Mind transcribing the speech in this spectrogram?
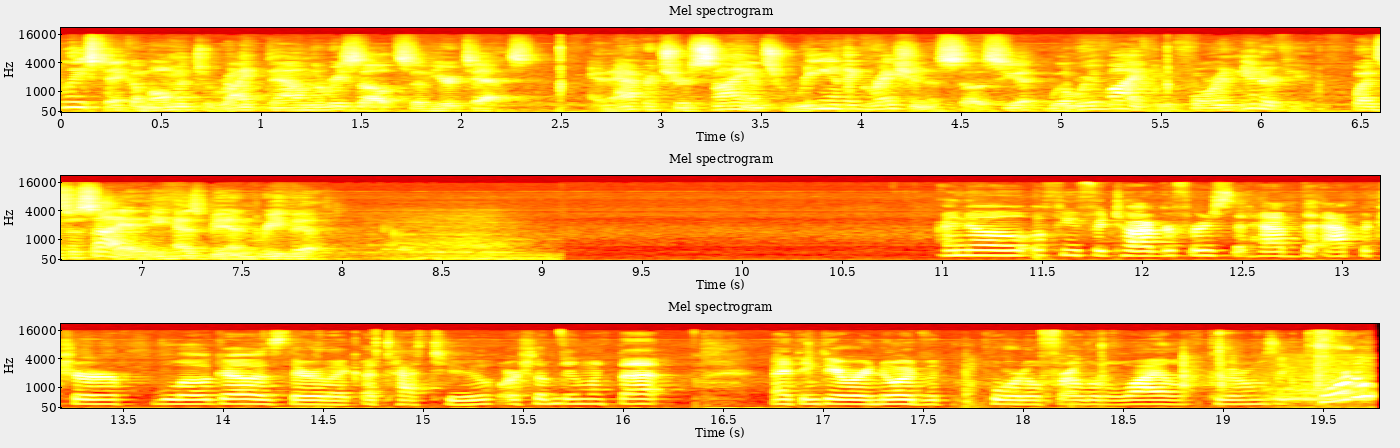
please take a moment to write down the results of your test. An Aperture Science Reintegration Associate will revive you for an interview when society has been rebuilt. I know a few photographers that have the Aperture logo as their like a tattoo or something like that. I think they were annoyed with Portal for a little while because everyone was like, "Portal?"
